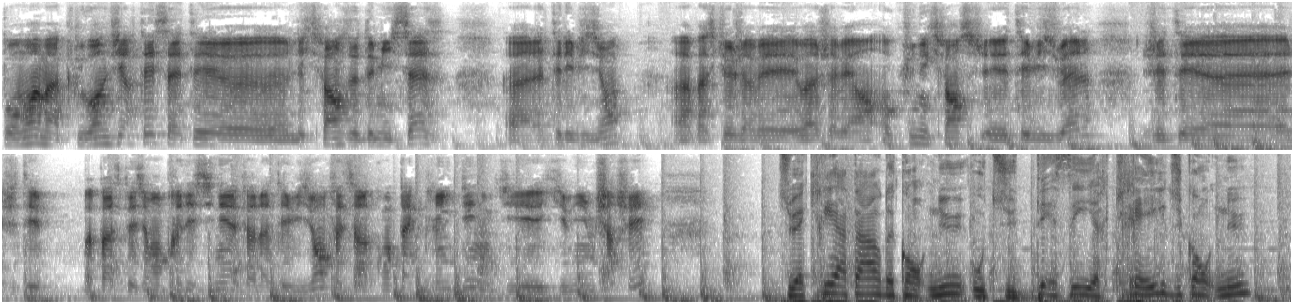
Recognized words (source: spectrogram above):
pour moi, ma plus grande fierté, ça a été l'expérience de 2016 à la télévision. parce que j'avais aucune expérience télévisuelle j'étais j'étais pas spécialement prédestiné à faire de la télévision en fait c'est un contact LinkedIn qui est venu me chercher tu es créateur de contenu ou tu désires créer du contenu?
